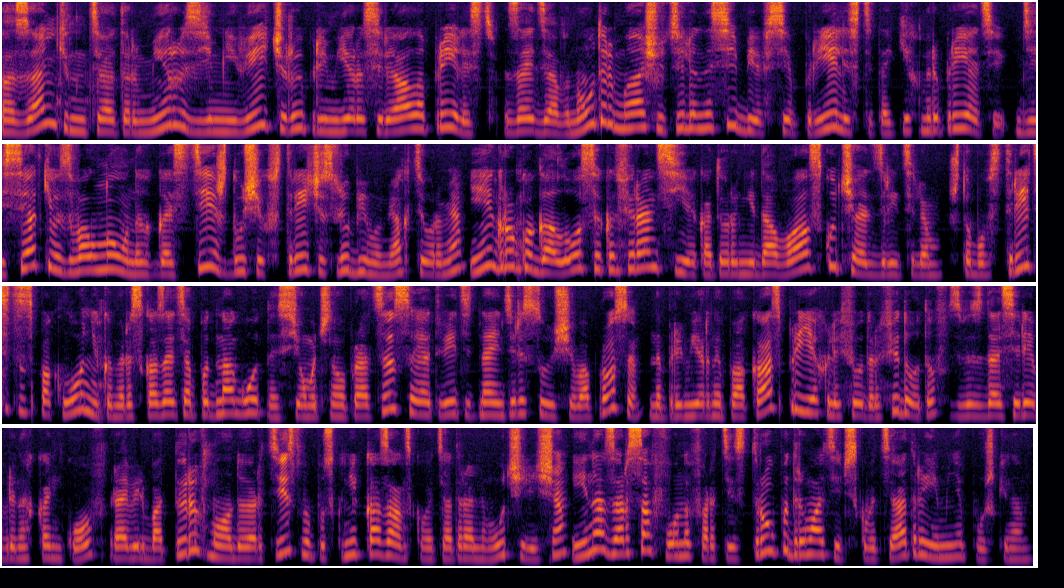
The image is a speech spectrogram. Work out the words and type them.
Казань, кинотеатр «Мир», зимний вечер и премьера сериала «Прелесть». Зайдя внутрь, мы ощутили на себе все прелести таких мероприятий. Десятки взволнованных гостей, ждущих встречи с любимыми актерами, и громкоголосый конферансье, который не давал скучать зрителям. Чтобы встретиться с поклонниками, рассказать о подноготной съемочного процесса и ответить на интересующие вопросы, на премьерный показ приехали Федор Федотов, звезда «Серебряных коньков», Равиль Батыров, молодой артист, выпускник Казанского театрального училища, и Назар Сафонов, артист труппы драматического театра имени Пушкина.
